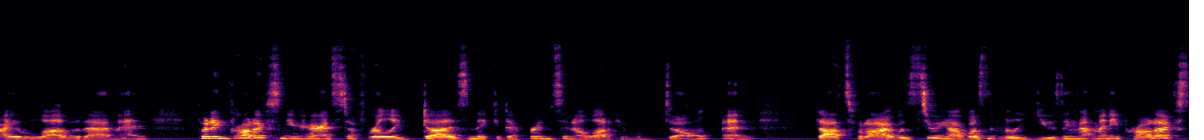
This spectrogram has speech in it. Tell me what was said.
I love them. And putting products in your hair and stuff really does make a difference. I know a lot of people don't, and that's what I was doing. I wasn't really using that many products,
